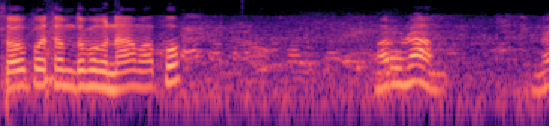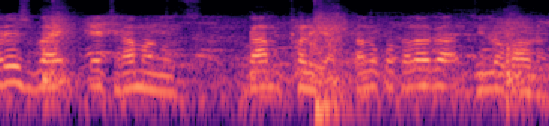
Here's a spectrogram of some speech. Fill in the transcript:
સૌ પ્રથમ તમારું નામ આપો. મારું નામ નરેશભાઈ એચ રામાનુજ ગામ ખળિયા તાલુકો તળાજા જિલ્લો ભાવનગર.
